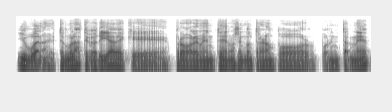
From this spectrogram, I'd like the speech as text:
Y bueno, yo tengo la teoría de que probablemente nos encontraron por, por internet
